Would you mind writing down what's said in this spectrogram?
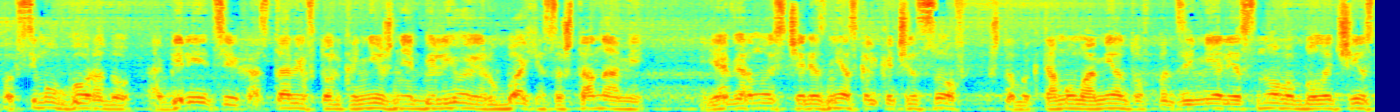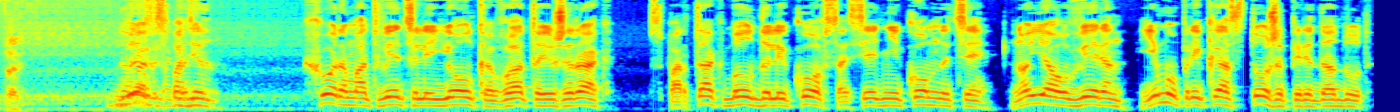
по всему городу, оберите их, оставив только нижнее белье и рубахи со штанами. Я вернусь через несколько часов, чтобы к тому моменту в подземелье снова было чисто. Да, господин. Хором ответили Елка, Вата и Жирак. Спартак был далеко, в соседней комнате, но я уверен, ему приказ тоже передадут.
